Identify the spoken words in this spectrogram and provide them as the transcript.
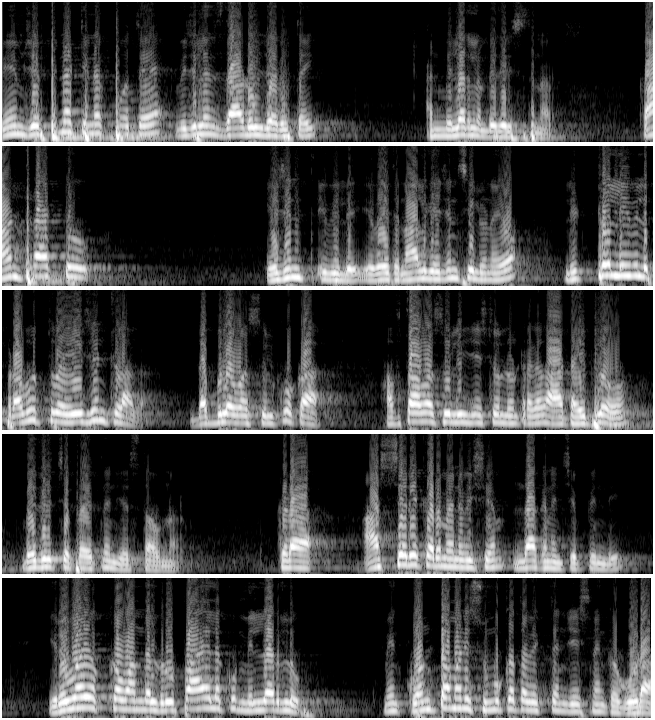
మేము చెప్పినట్టు వినకపోతే విజిలెన్స్ దాడులు జరుగుతాయి అని మిల్లర్లను బెదిరిస్తున్నారు. కాంట్రాక్టు ఏజెంట్ వీళ్ళు ఏవైతే నాలుగు ఏజెన్సీలు ఉన్నాయో లిటరల్లీ వీళ్ళు ప్రభుత్వ ఏజెంట్ లాగా డబ్బుల వసూలుకు ఒక హఫ్తా వసూలు చేసే వాళ్ళు ఉంటారు కదా ఆ టైప్లో బెదిరించే ప్రయత్నం చేస్తూ ఉన్నారు. ఇక్కడ ఆశ్చర్యకరమైన విషయం ఇందాక నేను చెప్పింది. ఇరవై ఒక్క వందల రూపాయలకు మిల్లర్లు మేము కొంటామని సుముఖత వ్యక్తం చేసినాక కూడా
